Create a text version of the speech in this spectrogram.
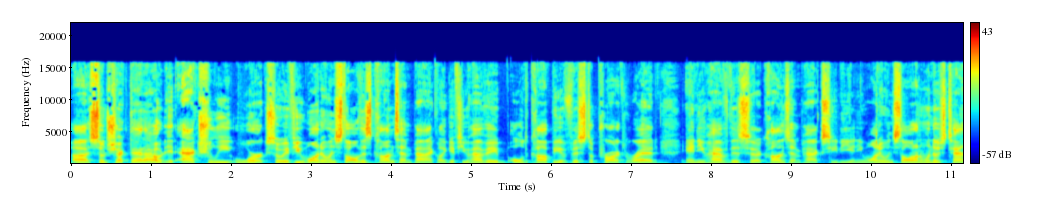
Uh, so check that out. It actually works. So if you want to install this content pack, like if you have a old copy of Vista Product Red and you have this uh, content pack CD and you want to install it on Windows 10,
